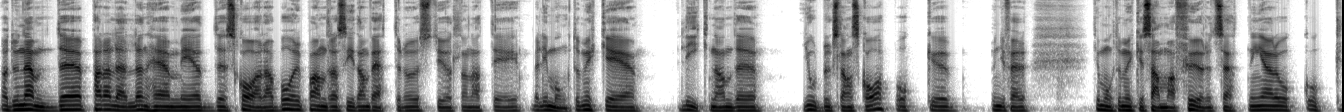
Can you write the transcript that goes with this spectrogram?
Ja, du nämnde parallellen här med Skaraborg på andra sidan Vättern och Östergötland, att det väl i mångt och mycket är liknande jordbrukslandskap och eh, ungefär till mångt och mycket samma förutsättningar. Och, och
